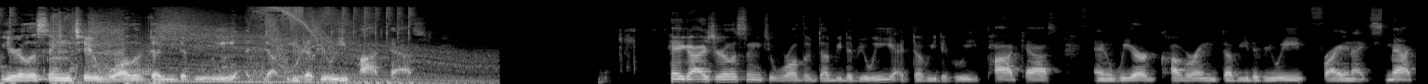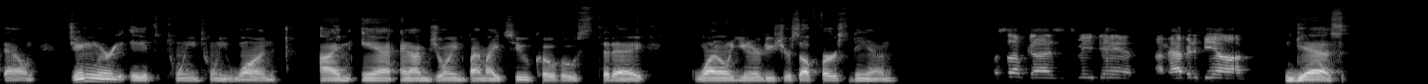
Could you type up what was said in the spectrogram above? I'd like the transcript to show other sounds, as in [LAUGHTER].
You're listening to World of WWE, a WWE podcast. Hey guys, you're listening to World of WWE, a WWE podcast, and we are covering WWE Friday Night SmackDown, January 8th, 2021. I'm Ant, and I'm joined by my two co hosts today. Why don't you introduce yourself first, Dan? What's up, guys? It's me, Dan. I'm happy to be on. Yes.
